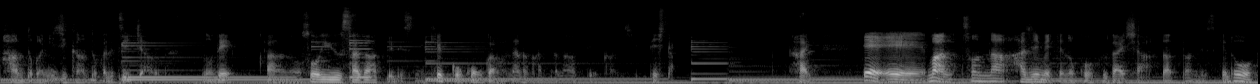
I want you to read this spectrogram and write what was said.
半とか2時間とかで着いちゃうのであのそういう差があってですね結構今回は長かったなっていう感じでした。はい。で、えー、まあそんな初めての航空会社だったんですけど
